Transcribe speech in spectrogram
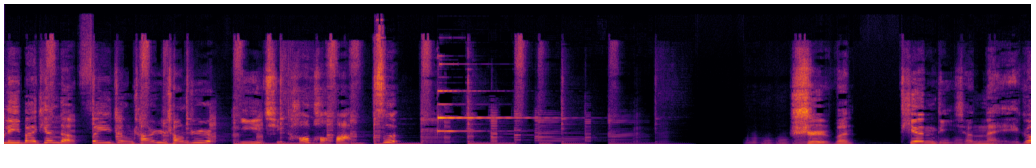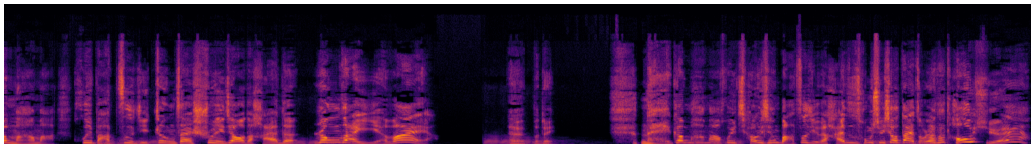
礼拜天的非正常日常之一起逃跑吧四。试问，天底下哪个妈妈会把自己正在睡觉的孩子扔在野外呀？呃，不对，哪个妈妈会强行把自己的孩子从学校带走，让他逃学呀？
